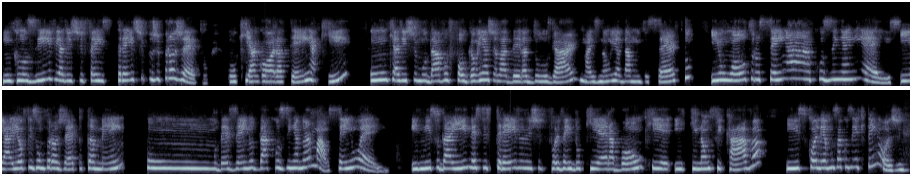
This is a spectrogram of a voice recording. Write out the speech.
Inclusive, a gente fez três tipos de projeto. O que agora tem aqui, um que a gente mudava o fogão e a geladeira do lugar, mas não ia dar muito certo, e um outro sem a cozinha em L. E aí eu fiz um projeto também com o desenho da cozinha normal, sem o L. E nisso daí, nesses três, a gente foi vendo o que era bom que, e que não ficava e escolhemos a cozinha que tem hoje.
